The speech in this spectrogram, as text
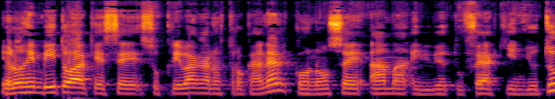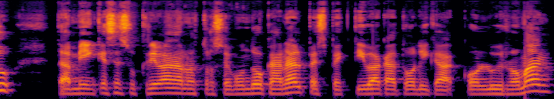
Yo los invito a que se suscriban a nuestro canal, Conoce, Ama y Vive tu Fe aquí en YouTube. También que se suscriban a nuestro segundo canal, Perspectiva Católica con Luis Román.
